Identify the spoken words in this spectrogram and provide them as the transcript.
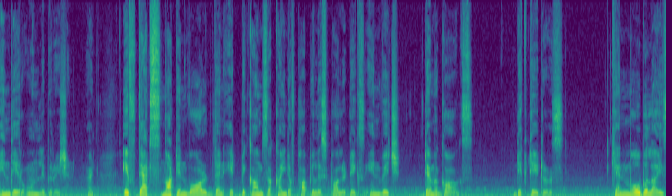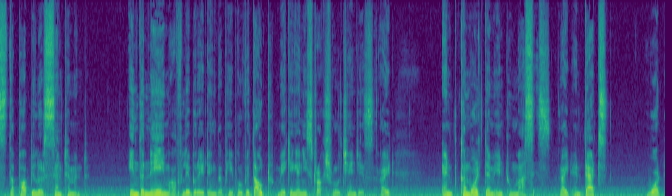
in their own liberation. Right? If that's not involved, then it becomes a kind of populist politics in which demagogues, dictators, can mobilize the popular sentiment in the name of liberating the people without making any structural changes, right? And convert them into masses, right? And that's what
